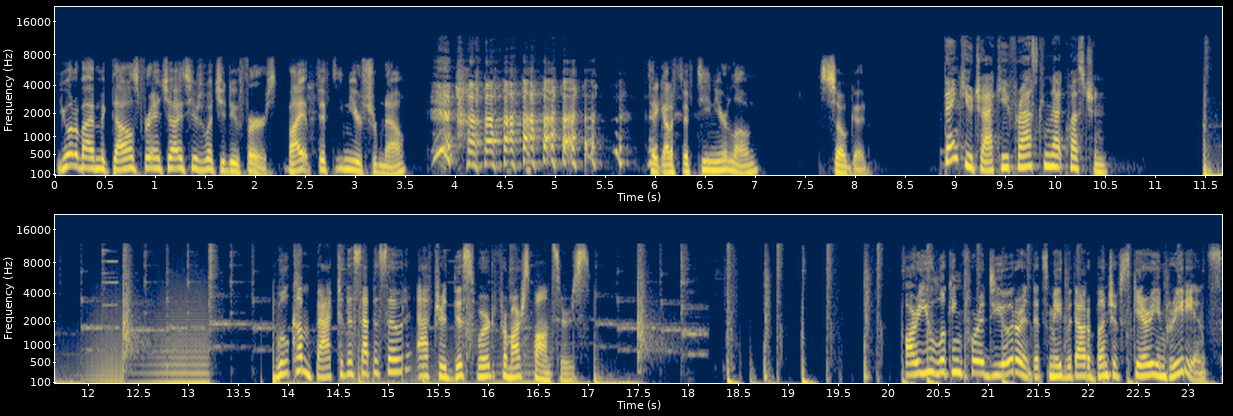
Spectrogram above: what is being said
You want to buy a McDonald's franchise? Here's what you do first: buy it 15 years from now take out a 15 year loan. So good. Thank you, Jacqui, for asking that question. We'll come back to this episode after this word from our sponsors. Are you looking for a deodorant that's made without a bunch of scary ingredients?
